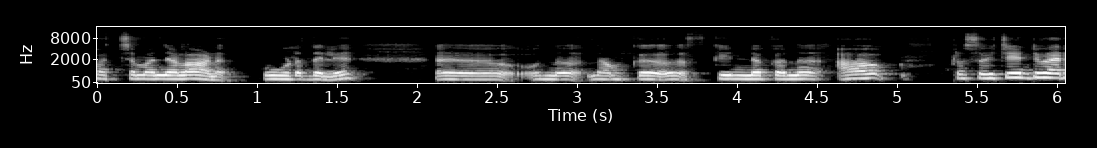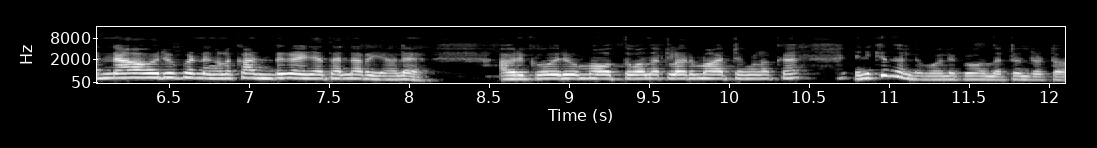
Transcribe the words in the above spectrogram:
പച്ചമഞ്ഞളാണ് കൂടുതൽ ഒന്ന് നമുക്ക് സ്കിന്നൊക്കെ ഒന്ന് ആ പ്രസവിച്ച് കഴിഞ്ഞിട്ട് വരുന്ന ആ ഒരു പെണ്ണുങ്ങളെ കണ്ടു കഴിഞ്ഞാൽ തന്നെ അറിയാം അല്ലേ? അവർക്ക് ഒരു മുഖത്ത് വന്നിട്ടുള്ള ഒരു മാറ്റങ്ങളൊക്കെ എനിക്ക് നല്ലപോലെയൊക്കെ വന്നിട്ടുണ്ട് കേട്ടോ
